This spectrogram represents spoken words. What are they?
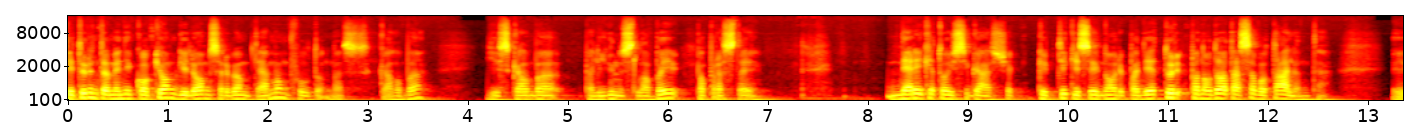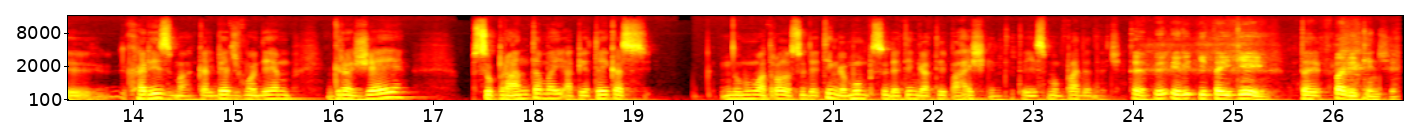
Tai turint omeny, kokiom giliom svarbiom temom Fultonas kalba, jis kalba palyginus labai paprastai nereikia to įsigas, čia kaip tik jisai nori padėti, turi panaudoti tą savo talentą, e, charizmą, kalbėti žmonėm gražiai, suprantamai apie tai, kas nu, mums atrodo sudėtinga, mums sudėtinga tai paaiškinti, tai jis mums padeda čia. Taip, ir, ir įtaigiai, taip, paveikiančiai.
